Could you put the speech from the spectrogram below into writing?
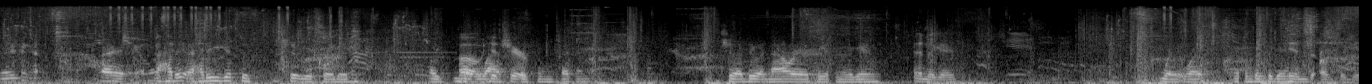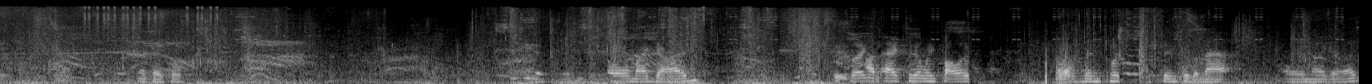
Did anything happen? Alright, how do how do you get this shit recorded? Like the Oh, hit last share. 15 seconds. Should I do it now or at the end of the game? End of the game. Wait, what? End of the game? End of the game. Okay, cool. You guys- Oh my god. Like I've accidentally followed. I've been pushed into the map. Oh my god.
